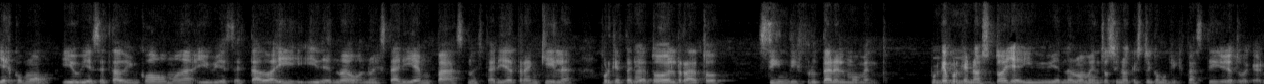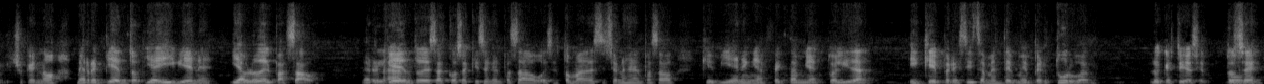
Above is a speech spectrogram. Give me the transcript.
Y es como, y hubiese estado incómoda, y hubiese estado ahí, y de nuevo, no estaría en paz, no estaría tranquila, porque estaría todo el rato sin disfrutar el momento. ¿Por qué? Porque no estoy ahí viviendo el momento, sino que estoy como que fastidio, yo tuve que haber dicho que no, me arrepiento, y ahí viene y hablo del pasado. Me arrepiento de esas cosas que hice en el pasado, o esas tomas de decisiones en el pasado, que vienen y afectan mi actualidad, y que precisamente me perturban lo que estoy haciendo. Entonces,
